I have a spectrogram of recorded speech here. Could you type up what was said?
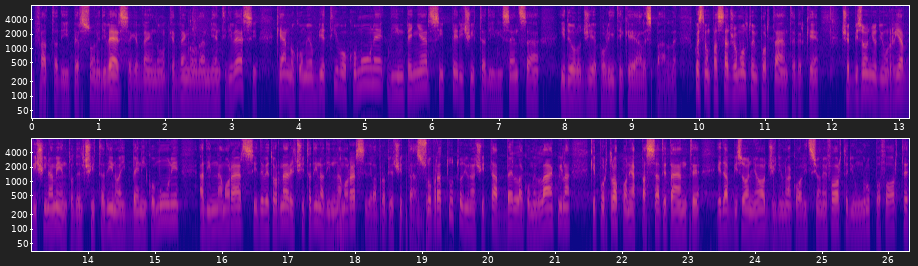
fatta di persone diverse che vengono, che vengono da ambienti diversi, che hanno come obiettivo comune di impegnarsi per i cittadini, senza ideologie politiche alle spalle. Questo è un passaggio molto importante perché c'è bisogno di un riavvicinamento del cittadino ai beni comuni, ad innamorarsi, deve tornare il cittadino ad innamorarsi della propria città, soprattutto soprattutto di una città bella come l'Aquila che purtroppo ne ha passate tante ed ha bisogno oggi di una coalizione forte, di un gruppo forte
